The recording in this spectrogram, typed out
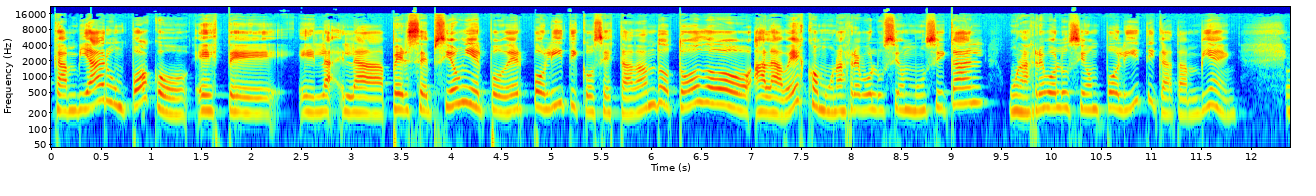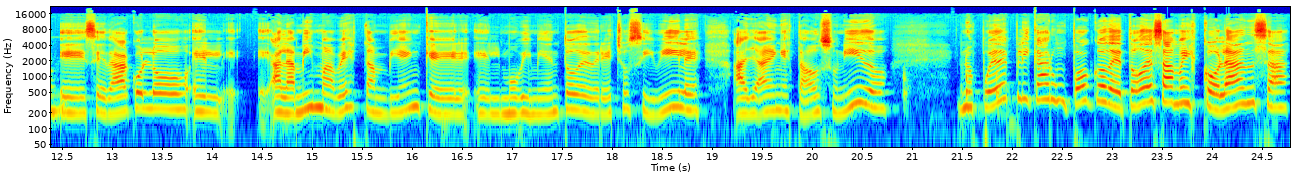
cambiar un poco este, eh, la, la, percepción y el poder político. Se está dando todo a la vez como una revolución musical, una revolución política también. Eh, se da con los, el, eh, a la misma vez también que el, movimiento de derechos civiles allá en Estados Unidos. ¿Nos puede explicar un poco de toda esa mezcolanza,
